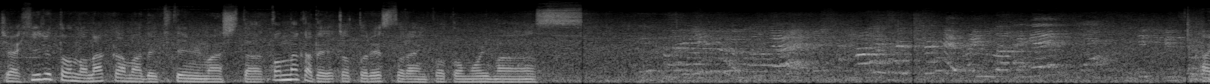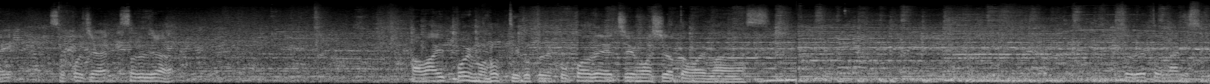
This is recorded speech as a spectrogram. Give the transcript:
じゃあヒルトンの中まで来てみました。この中でちょっとレストラン行こうと思います。はい。そこじゃそれじゃあ。ハワイっぽいものっていうことでここで注文しようと思います。それと何する？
